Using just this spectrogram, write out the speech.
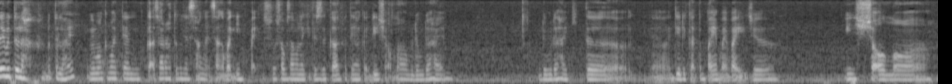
Tapi betul lah Betul lah eh. Memang kematian Kak Sarah tu Macam sangat-sangat bagi impact. So sama-sama lah kita sedekah Al-Fatihah kat dia InsyaAllah mudah-mudahan. Mudah-mudahan kita uh, Dia dekat tempat yang baik-baik je. InsyaAllah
